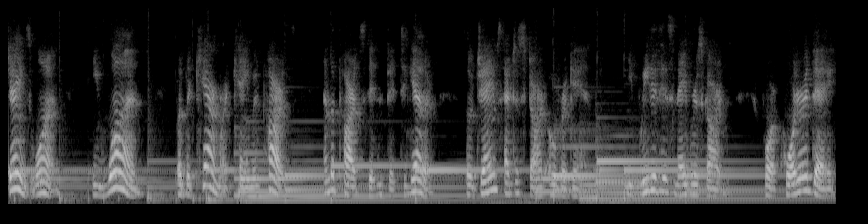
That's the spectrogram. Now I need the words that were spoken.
James won. He won, but the camera came in parts and the parts didn't fit together. So James had to start over again. He weeded his neighbor's garden for a quarter a day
